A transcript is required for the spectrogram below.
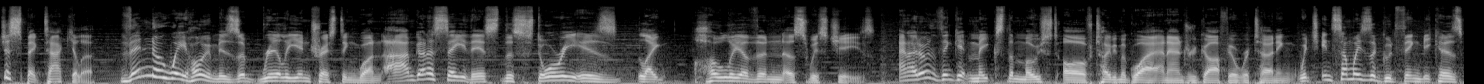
Just spectacular. Then No Way Home is a really interesting one. I'm gonna say this, the story is, like, holier than a Swiss cheese. And I don't think it makes the most of Tobey Maguire and Andrew Garfield returning, which in some ways is a good thing because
